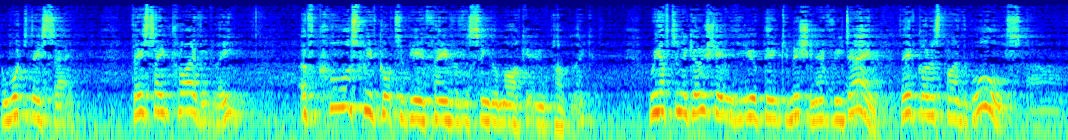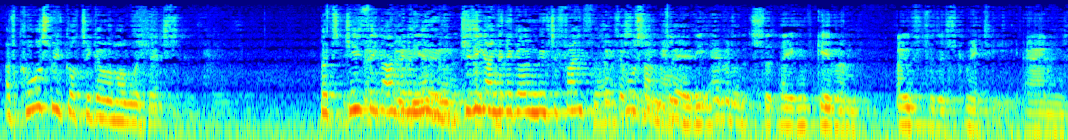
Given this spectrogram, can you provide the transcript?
And what do they say? They say privately, of course we've got to be in favour of the single market in public. We have to negotiate with the European Commission every day. They've got us by the balls. Of course we've got to go along with this. But do you think I'm going to move? Do you think I'm going to go and move to Frankfurt? So Of course I'm be not. clear, the evidence that they have given both to this committee and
